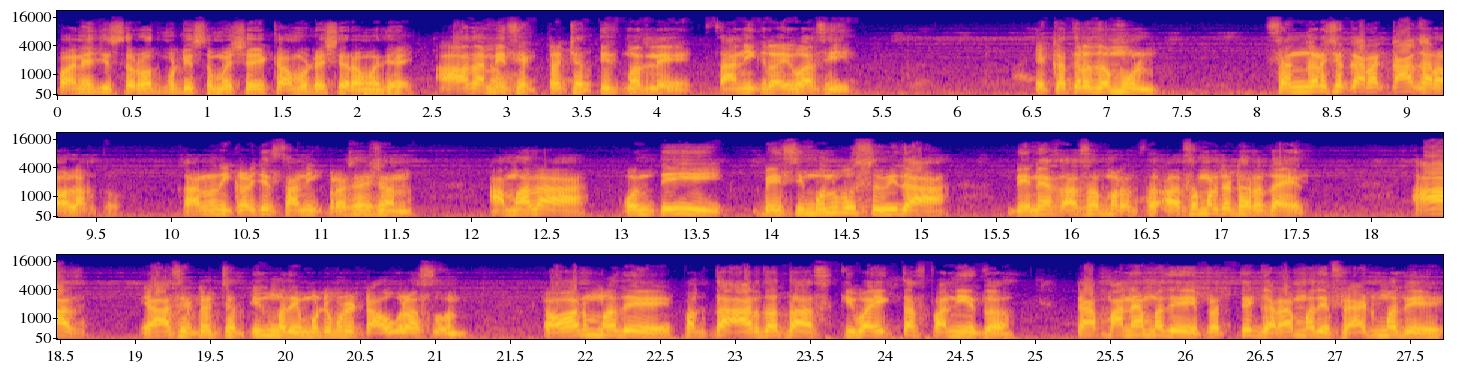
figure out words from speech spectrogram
पाण्याची सर्वात मोठी समस्या ही कामोठ्या शहरामध्ये आहे. आज आम्ही सेक्टर छत्तीसमधले स्थानिक रहिवासी एकत्र जमून संघर्ष करा का करावा लागतो? कारण इकडचे स्थानिक प्रशासन आम्हाला कोणतीही बेसिक मूलभूत सुविधा देण्यास असमर्थ असमर्थ ठरत आहेत. आज या सेक्टर छत्तीसमध्ये मोठे मोठे टावर असून टॉवरमध्ये फक्त अर्धा तास किंवा एक तास पाणी येतं. त्या पाण्यामध्ये प्रत्येक घरामध्ये फ्लॅटमध्ये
